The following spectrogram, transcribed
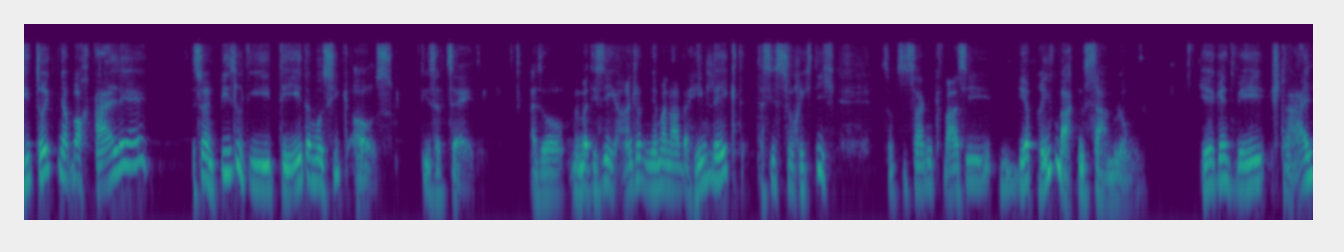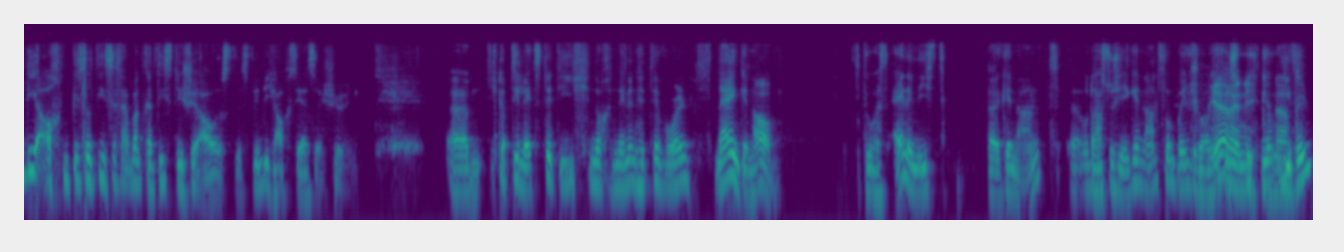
die drücken aber auch alle so ein bisschen die Idee der Musik aus dieser Zeit. Also wenn man die sich anschaut nebeneinander hinlegt, das ist so richtig sozusagen quasi wie eine Briefmarkensammlung. Irgendwie strahlen die auch ein bisschen dieses Avantgardistische aus. Das finde ich auch sehr, sehr schön. Ähm, ich glaube, die letzte, die ich noch nennen hätte wollen, nein, genau. Du hast eine nicht äh, genannt, äh, oder hast du sie eh genannt von Wayne Shorter? mehrere nicht Speak No genannt. Evil?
